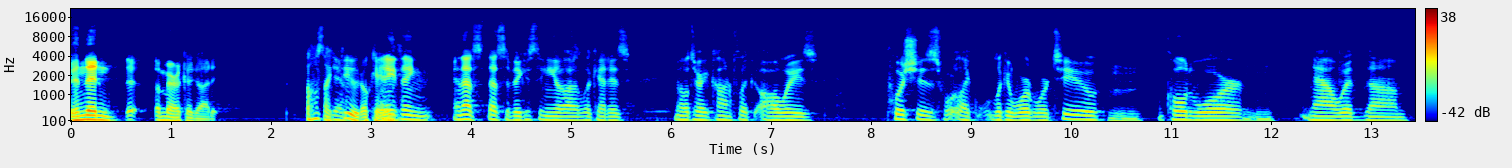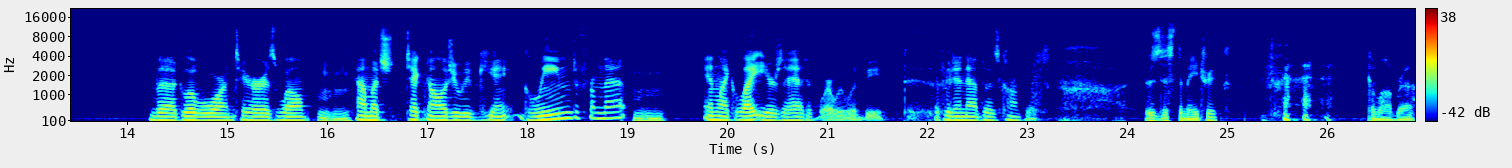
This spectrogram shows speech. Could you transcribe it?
And then uh, America got it. I was like, Yeah. dude, okay. Anything, and that's that's the biggest thing you gotta look at is military conflict always pushes for like look at World War II, hmm Cold War, hmm now with um, the global war on terror as well. hmm How much technology we've ga- gleamed from that, hmm and like light years ahead of where we would be if we didn't have those conflicts. Is this the Matrix? Come on, bro.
